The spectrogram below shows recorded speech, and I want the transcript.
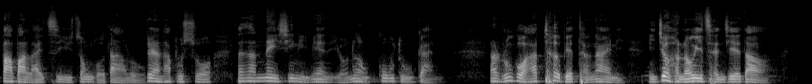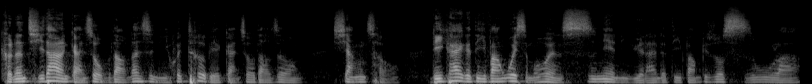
爸爸来自于中国大陆，虽然他不说，但是他内心里面有那种孤独感。那如果他特别疼爱你，你就很容易承接到，可能其他人感受不到，但是你会特别感受到这种乡愁。离开一个地方，为什么会很思念你原来的地方？比如说食物啦，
